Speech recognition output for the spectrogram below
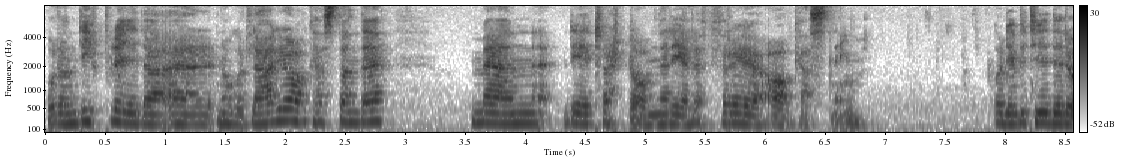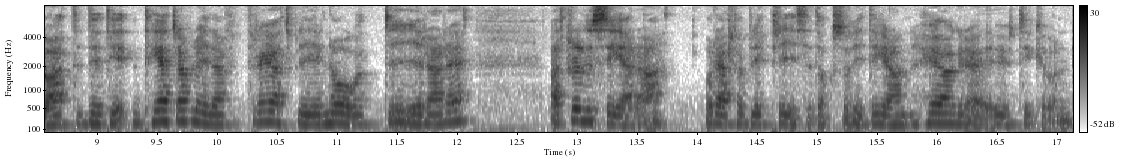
och de diploida är något lägre avkastande men det är tvärtom när det gäller fröavkastning. Och det betyder då att det tetraploida fröet blir något dyrare att producera och därför blir priset också lite grann högre ut till kund.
